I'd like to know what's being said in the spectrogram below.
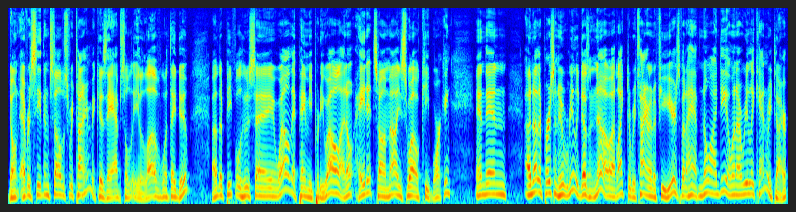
don't ever see themselves retiring because they absolutely love what they do. Other people who say, well, they pay me pretty well. I don't hate it, so I might as well keep working. And then another person who really doesn't know, I'd like to retire in a few years, but I have no idea when I really can retire.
